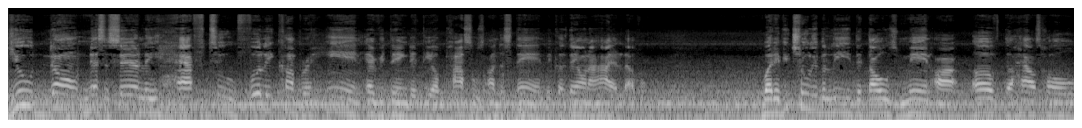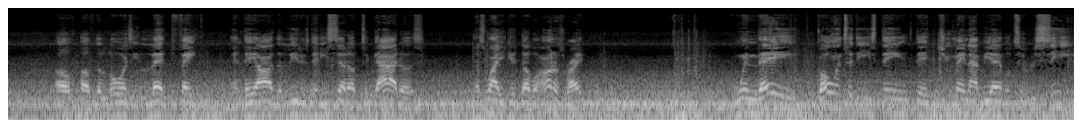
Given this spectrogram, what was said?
you don't necessarily have to fully comprehend everything that the apostles understand because they're on a higher level but if you truly believe that those men are of the household of, of the Lord's elect faith and they are the leaders that he set up to guide us that's why you get double honors, right? when they go into these things that you may not be able to receive,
